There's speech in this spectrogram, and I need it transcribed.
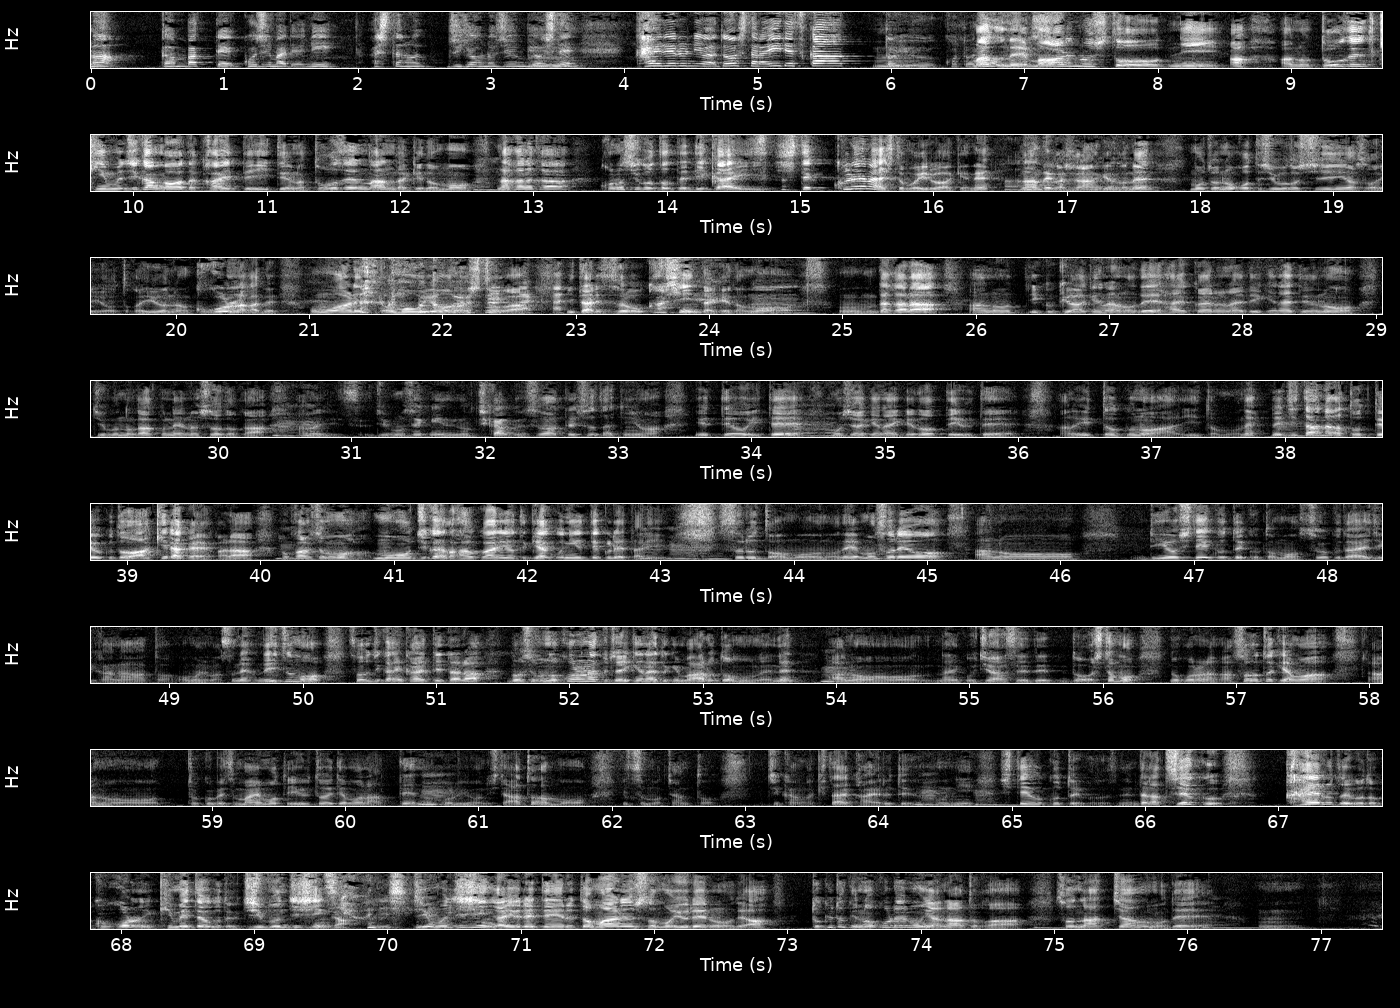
まあ頑張って5時までに明日の授業の準備をして、うん。帰れるにはどうしたらいいですか、ということでまずね周りの人にああの当然勤務時間が終わったら帰っていいっていうのは当然なんだけども、なかなかこの仕事って理解してくれない人もいるわけね。うん。なんでか知らんけどね。もうちょっと残って仕事しなさいよとかいうような心の中で思われ 思うような人がいたりそれおかしいんだけども、うん。だからあの育休明けなので早く帰らないといけないというのを自分の学年の人とか、あの自分の席の近くに座ってる人たちには言っておいて、申し訳ないけどって言ってあの言っておくのはいいと思うね。で時短なんか取っておくと明らかやから、他の人ももうもう時間が早く帰りよって逆に言ってくれたりすると思うので、もうそれをあのー利用していくということもすごく大事かなと思いますね。でいつもその時間に帰っていたらどうしても残らなくちゃいけない時もあると思うのよね、あの何か打ち合わせでどうしても残らなあかん。その時はまああの特別前もって言うといてもらって残るようにして、あとはもういつもちゃんと時間が来たら帰るというふうにしておくということですね。だから強く変えるということを心に決めておくという自分自身が。自分自身がね。自分自身が揺れていると周りの人も揺れるのであ時々残れるんやなとか、そうなっちゃうので、うん。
